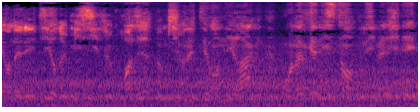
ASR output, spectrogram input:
et on a des tirs de missiles de croisière comme si on était en Irak ou en Afghanistan, vous imaginez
